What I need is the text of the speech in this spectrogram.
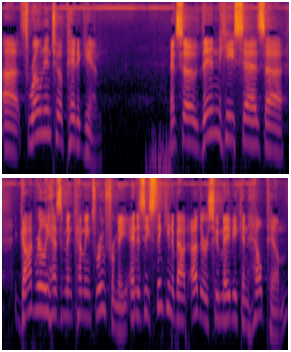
uh, thrown into a pit again. And so then he says, uh, God really hasn't been coming through for me. And as he's thinking about others who maybe can help him,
